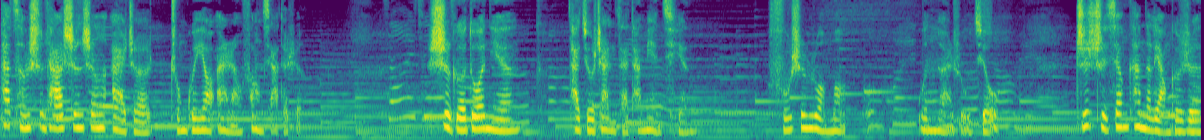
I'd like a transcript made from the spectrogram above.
他曾是他深深爱着，终归要黯然放下的人。事隔多年，他就站在他面前，浮生若梦，温暖如旧，咫尺相看的两个人。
